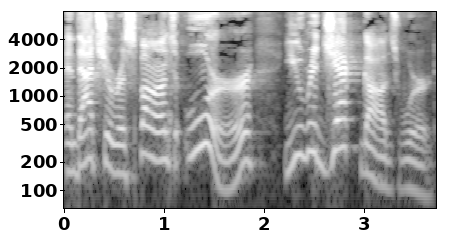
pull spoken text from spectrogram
and that's your response, or you reject God's word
